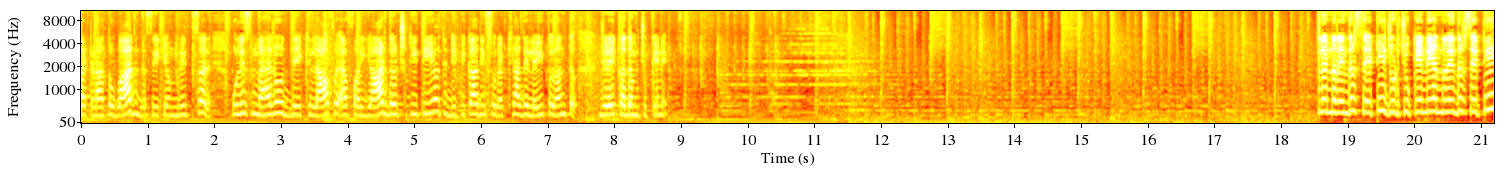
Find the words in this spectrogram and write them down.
ਘਟਨਾ ਤੋਂ ਬਾਅਦ ਦੱਸੇ ਕਿ ਅੰਮ੍ਰਿਤਸਰ ਪੁਲਿਸ ਮਹਿਰੂ ਦੇ ਖਿਲਾਫ ਐਫ ਆਈ ਆਰ ਦਰਜ ਕੀਤੀ ਹੈ ਅਤੇ ਦੀਪਿਕਾ ਦੀ ਸੁਰੱਖਿਆ ਦੇ ਲਈ ਤੁਰੰਤ ਜਿਹੜੇ ਕਦਮ ਚੁੱਕੇ ਨੇ। ਨਰਿੰਦਰ ਸੇਠੀ ਜੁੜ ਚੁੱਕੇ ਨੇ। ਨਰਿੰਦਰ ਸੇਠੀ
